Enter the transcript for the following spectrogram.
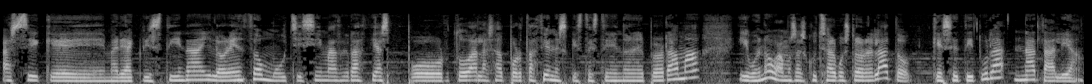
Así que María Cristina y Lorenzo, muchísimas gracias por todas las aportaciones que estáis teniendo en el programa. Y bueno, vamos a escuchar vuestro relato, que se titula Natalia.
